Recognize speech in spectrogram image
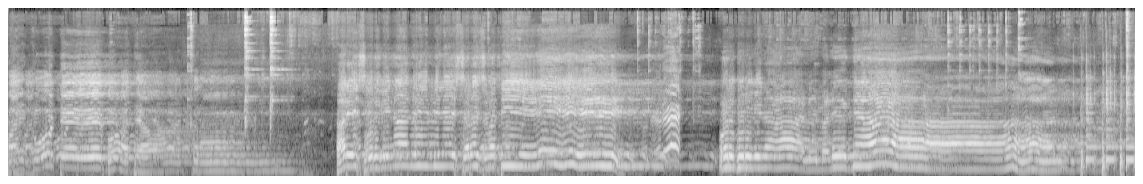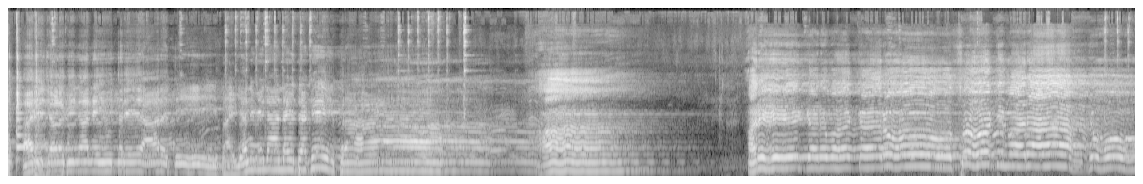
अरे सुर बिना नहीं मिले सरस्वती। और गुरु बिना नहीं मिले ज्ञान। अरे जल बिना नहीं उतरे आरती भयन बिना नहीं जगे प्राण। हाँ। અરે ગર્વ કરો સો કે મારા જો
